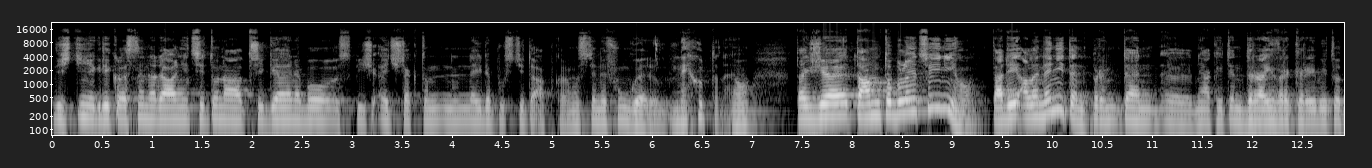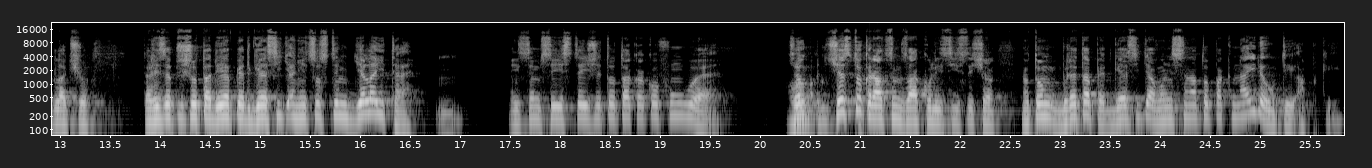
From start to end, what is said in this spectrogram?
když ti někdy klesne na dálnici to na 3G nebo spíš Edge, tak to nejde pustit ta apka. To prostě nefunguje. Nechutné. No. Takže tam to bylo něco jiného. Tady ale není ten, prv, ten uh, nějaký ten driver, který by to tlačil. Tady se přišlo, tady je 5G síť a něco s tím dělejte. Hmm. Nejsem si jistý, že to tak jako funguje. Jsem, častokrát jsem v zákulisí slyšel, no to bude ta 5G síť a oni se na to pak najdou ty apky,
